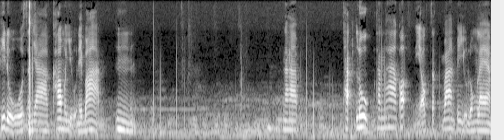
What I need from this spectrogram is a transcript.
พี่ดูสัญญาเข้ามาอยู่ในบ้าน อืม นะครับลูกทั้งห้าก็หนีออกจากบ้านไปอยู่โรงแรม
